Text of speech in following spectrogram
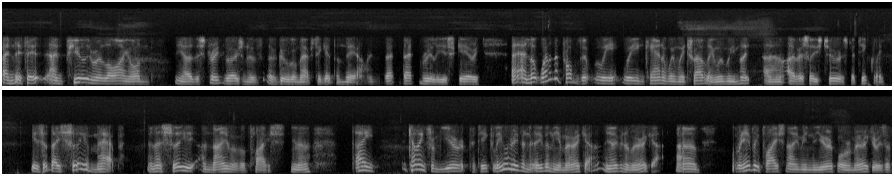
and it's a, and purely relying on you know the street version of, of Google Maps to get them there. I mean, that that really is scary. And, and look, one of the problems that we we encounter when we're travelling, when we meet uh, overseas tourists, particularly, is that they see a map and they see a name of a place. You know, they coming from Europe, particularly, or even even the America, you know, even America. Um, I mean, every place name in Europe or America is a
